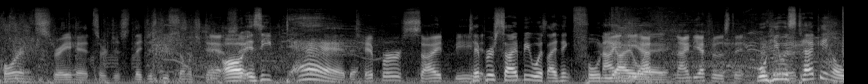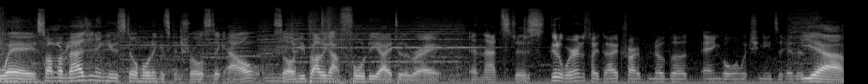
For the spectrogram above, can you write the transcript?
Corrin's stray hits are just, they just do so much damage. Yeah, oh, is he dead? Tipper side B. Tipper side B with I think full DI 90, away. af 90 after the state. Well, he was teching away, so I'm imagining he was still holding his control stick out. So he probably got full DI to the right, and that's just just good awareness by Diatribe to know the angle in which he needs to hit it. yeah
